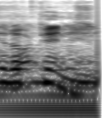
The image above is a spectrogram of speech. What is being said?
your opinion?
